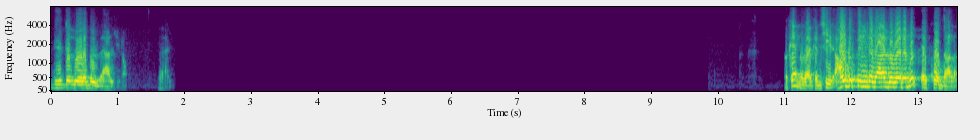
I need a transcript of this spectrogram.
This is the variable value now. Okay, now I can see how to print the value of the variable echo dollar.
